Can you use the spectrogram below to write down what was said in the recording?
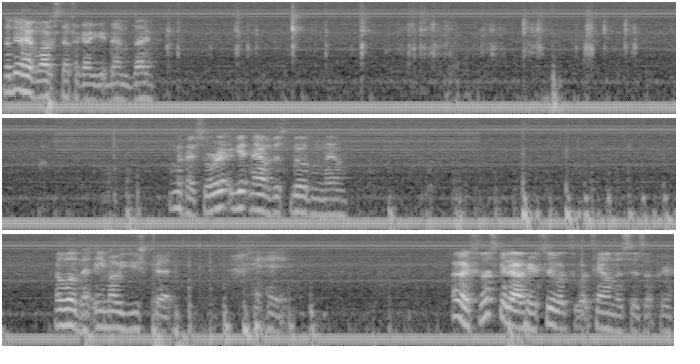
I do have a lot of stuff I gotta get done today. Okay, so we're getting out of this building now. I love that emo use cut. okay, so let's get out of here. See what what town this is up here.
